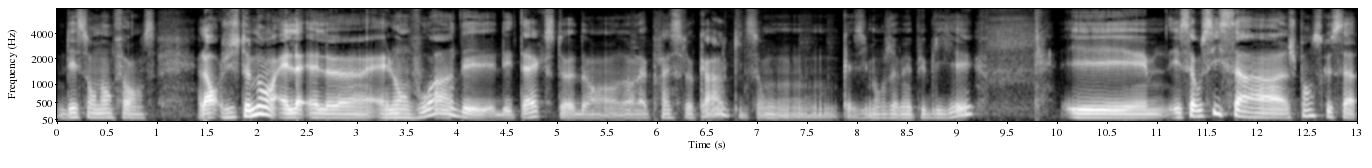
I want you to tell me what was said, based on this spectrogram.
dès son enfance. Alors justement, elle elle elle envoie des des textes dans dans la presse locale qui ne sont quasiment jamais publiés. Et, et, ça aussi, ça, je pense que ça,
